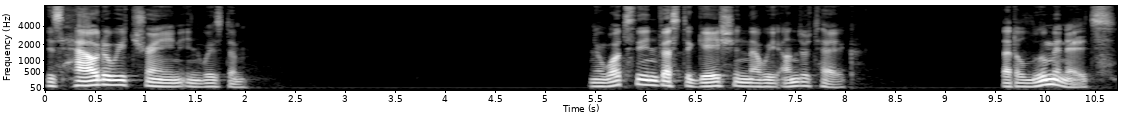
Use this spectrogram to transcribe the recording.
is how do we train in wisdom? You know, what's the investigation that we undertake that illuminates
